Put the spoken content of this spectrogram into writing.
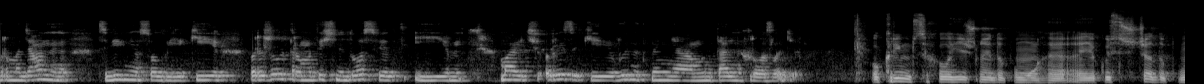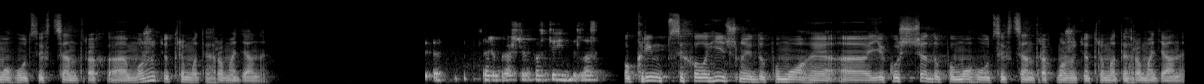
громадяни, цивільні особи, які пережили травматичний досвід і мають ризики виникнення ментальних розладів. Окрім психологічної допомоги, якусь ще допомогу у цих центрах е, можуть отримати громадяни? Перепрошую, повторіть, будь ласка. Окрім психологічної допомоги, е, яку ще допомогу у цих центрах можуть отримати громадяни?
